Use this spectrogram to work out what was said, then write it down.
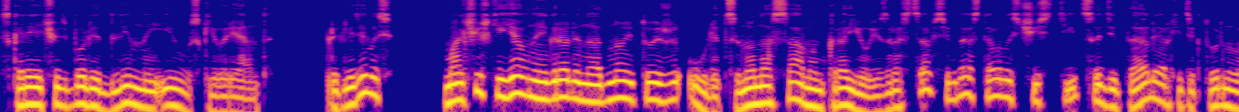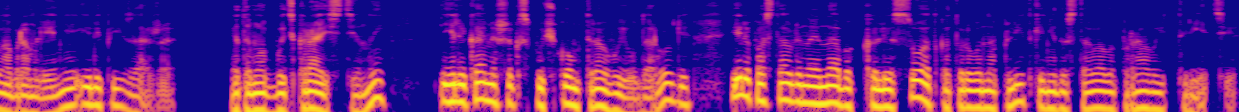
скорее чуть более длинный и узкий вариант. Пригляделась Мальчишки явно играли на одной и той же улице, но на самом краю изразца всегда оставалась частица детали архитектурного обрамления или пейзажа. Это мог быть край стены или камешек с пучком травы у дороги, или поставленное на бок колесо, от которого на плитке не доставало правой трети.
